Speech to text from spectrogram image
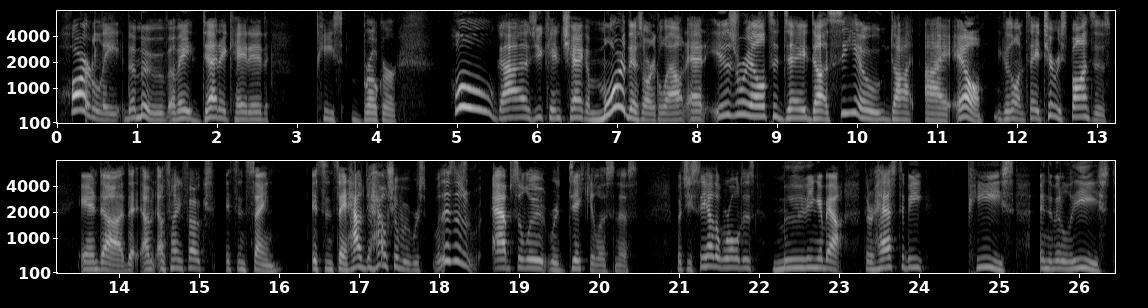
Hardly the move of a dedicated peace broker. Whoo, guys, you can check more of this article out at israeltoday.co.il. It goes on to say two responses, and uh, that, I'm, I'm, telling you, folks, it's insane. It's insane. How how should we? respond? this is absolute ridiculousness. But you see how the world is moving about. There has to be peace in the Middle East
